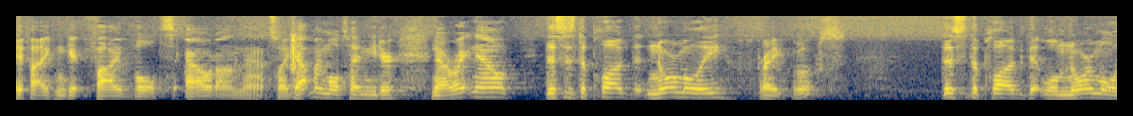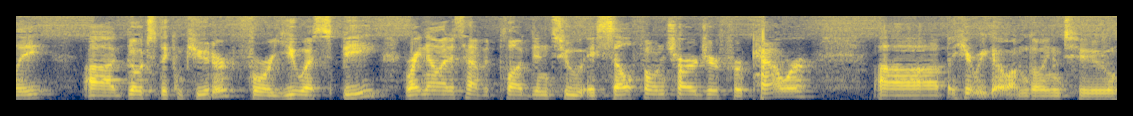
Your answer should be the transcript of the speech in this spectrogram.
if I can get 5 volts out on that. So I got my multimeter. Now right now, this is the plug that normally, right, whoops. This is the plug that will normally uh, go to the computer for USB. Right now I just have it plugged into a cell phone charger for power. Uh, but here we go. I'm going to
